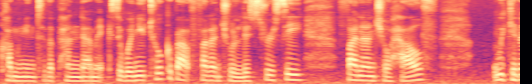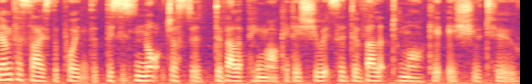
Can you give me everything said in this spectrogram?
coming into the pandemic. So when you talk about financial literacy, financial health, we can emphasize the point that this is not just a developing market issue, it's a developed market issue too.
